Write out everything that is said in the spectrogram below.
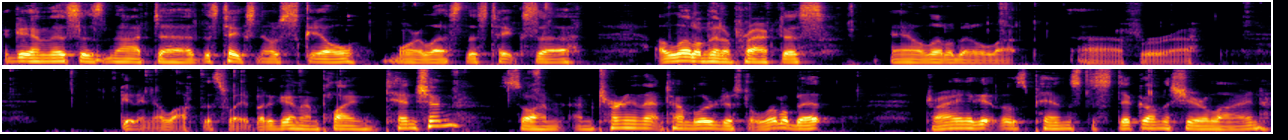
Again, this is not, uh, this takes no skill, more or less. This takes uh, a little bit of practice and a little bit of luck uh, for uh, getting a lock this way. But again, I'm applying tension, so I'm, I'm turning that tumbler just a little bit, trying to get those pins to stick on the shear line.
